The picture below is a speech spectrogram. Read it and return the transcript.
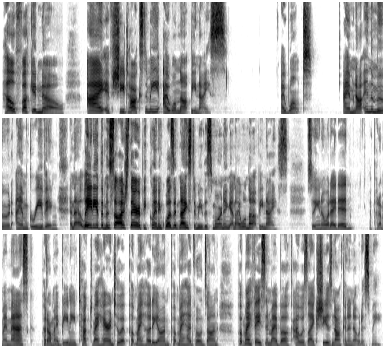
"Hell fucking no. I if she talks to me, I will not be nice. I won't." I am not in the mood. I am grieving. And that lady at the massage therapy clinic wasn't nice to me this morning, and I will not be nice. So, you know what I did? I put on my mask, put on my beanie, tucked my hair into it, put my hoodie on, put my headphones on, put my face in my book. I was like, she is not going to notice me.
